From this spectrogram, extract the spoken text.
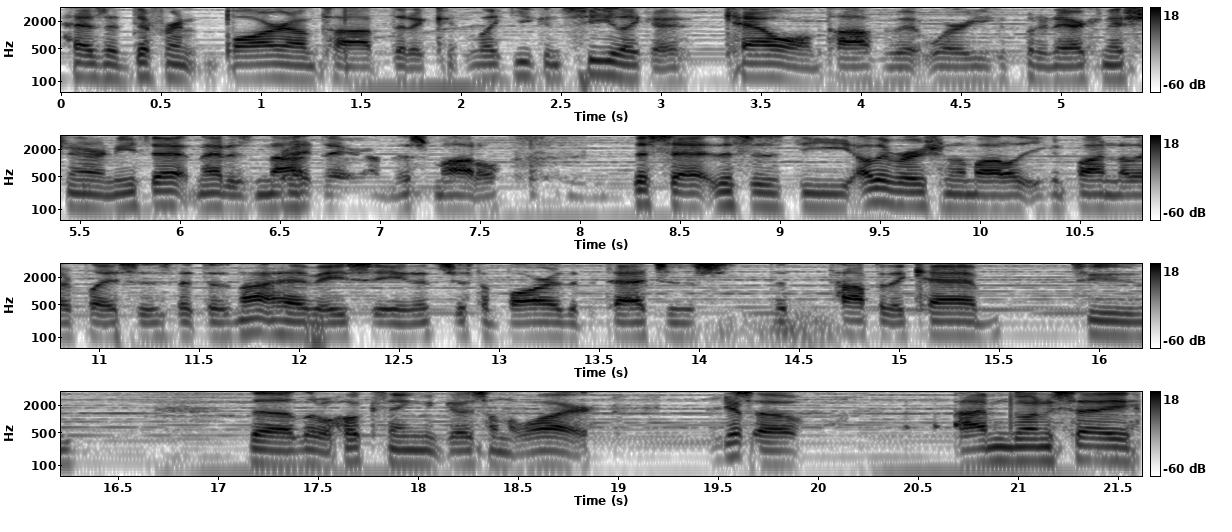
has a different bar on top that it can, like you can see like a cowl on top of it where you can put an air conditioner underneath that and that is not Right. there on this model. This uh, this is the other version of the model that you can find in other places that does not have AC and it's just a bar that attaches the top of the cab to the little hook thing that goes on the wire. Yep. So I'm going to say,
